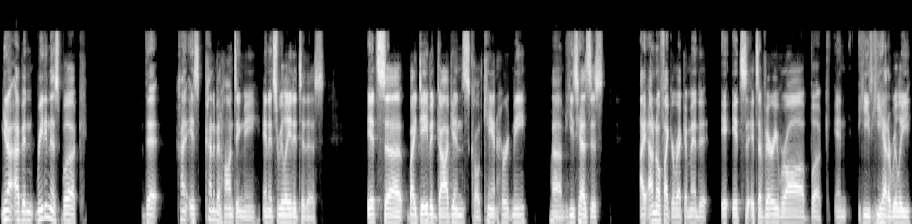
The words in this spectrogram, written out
you know, I've been reading this book that kind of is kind of been haunting me, and it's related to this. It's uh, by David Goggins called "Can't Hurt Me." Hmm. Um, he has this. I, I don't know if I can recommend it. it. It's it's a very raw book, and he he had a really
